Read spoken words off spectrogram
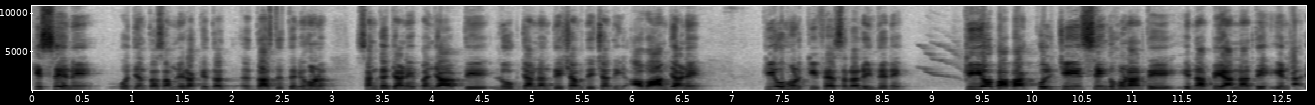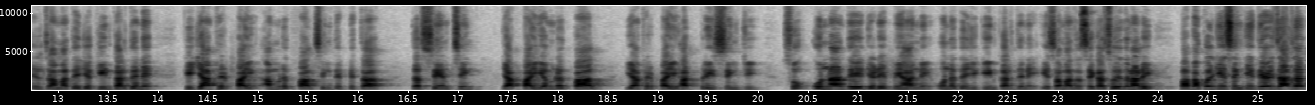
ਕਿੱਸੇ ਨੇ, ਉਹ ਜਨਤਾ ਸਾਹਮਣੇ ਰੱਖ ਕੇ ਦ- ਦੱਸ ਦਿੱਤੇ ਨੇ। ਹੁਣ ਸੰਗਤ ਜਾਣੇ, ਪੰਜਾਬ ਦੇ ਲੋਕ ਜਾਣਨ ਦੇਸ਼ਾਂ ਵਿਦੇਸ਼ਾਂ ਦੀ ਆਵਾਮ ਜਾਣੇ ਕਿ ਉਹ ਹੁਣ ਕੀ ਫੈਸਲਾ ਲੈਂਦੇ ਨੇ? ਕੀ ਉਹ ਬਾਬਾ ਕੁਲਜੀਤ ਸਿੰਘ ਹੋਣਾ ਤੇ ਇਹਨਾਂ ਬਿਆਨਾਂ ਤੇ, ਇਹਨਾਂ ਇਲਜ਼ਾਮਾਂ ਤੇ ਯਕੀਨ ਕਰਦੇ ਨੇ? ਕਿ ਜਾਂ ਫਿਰ ਭਾਈ ਅੰਮ੍ਰਿਤਪਾਲ ਸਿੰਘ ਦੇ ਪਿਤਾ ਤਰਸੇਮ ਸਿੰਘ, ਜਾਂ ਭਾਈ ਅੰਮ੍ਰਿਤਪਾਲ, ਜਾਂ ਫਿਰ ਭਾਈ ਹਰਪ੍ਰੀਤ ਸਿੰਘ ਜੀ? ਸੋ ਉਹਨਾਂ ਦੇ ਜਿਹੜੇ ਬਿਆਨ ਨੇ, ਉਹਨਾਂ ਤੇ ਯਕੀਨ ਕਰਦੇ ਨੇ। ਇਹ ਸਮਾਂ ਦੱਸੇਗਾ। ਸੋ ਇਹਦੇ ਨਾਲ ਹੀ ਬਾਬਾ ਕੁਲਜੀਤ ਸਿੰਘ ਜੀ, ਦਿਓ ਇਜਾਜ਼ਤ।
